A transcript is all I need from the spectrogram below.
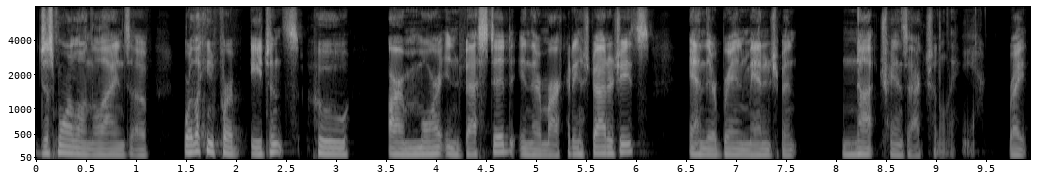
just more along the lines of we're looking for agents who are more invested in their marketing strategies and their brand management, not transactionally. Yeah. Right.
